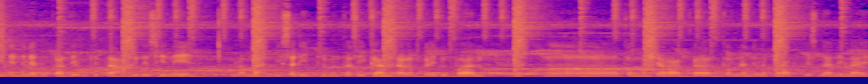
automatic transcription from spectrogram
nilai-nilai edukatif yang kita ambil di sini mudah-mudahan bisa diimplementasikan dalam kehidupan eh, bermasyarakat kemudian nilai praktis dan nilai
